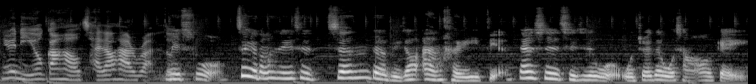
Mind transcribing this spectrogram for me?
因为你又刚好踩到他软的。没错，这个东西是真的比较暗黑一点，但是其实我我觉得我想要给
